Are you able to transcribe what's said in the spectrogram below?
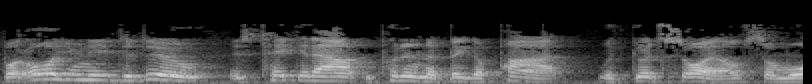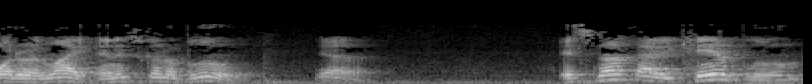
But all you need to do is take it out and put it in a bigger pot with good soil, some water and light, and it's going to bloom. Yeah. It's not that it can't bloom,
